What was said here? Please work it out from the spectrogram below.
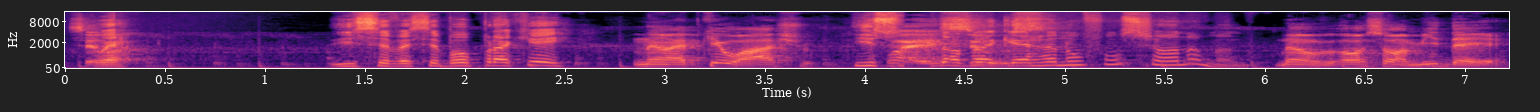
Sei Ué, lá. Isso você vai ser bom pra quê? Não, é porque eu acho. Isso Ué, da seus- guerra não funciona, mano. Não, olha só, a minha ideia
